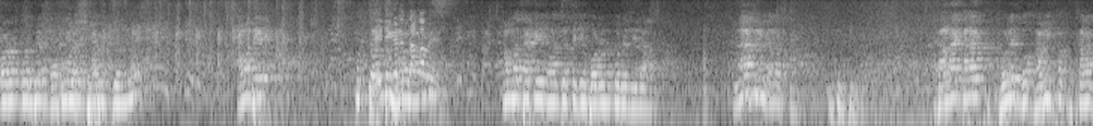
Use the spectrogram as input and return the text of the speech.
বরণ করবেন মহুয়া স্বামীর জন্য। আমাদের। আমরা তাকে এই মঞ্চ থেকে বরণ করে দিলাম। না তুমি খারাপ না। দাদা খারাপ হলে ভাবি খারাপ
